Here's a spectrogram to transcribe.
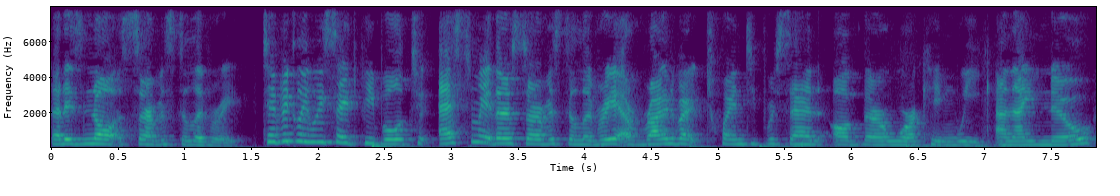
that is not service delivery. Typically, we say to people to estimate their service delivery around about 20% of their working week. And I know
